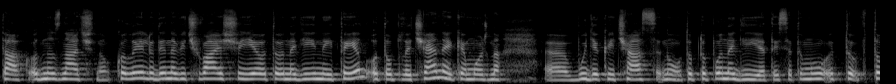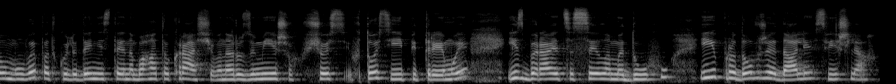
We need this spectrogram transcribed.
Так, однозначно, коли людина відчуває, що є ото надійний тил, ото плече, на яке можна е, в будь-який час, ну тобто понадіятися. Тому то, в тому випадку людині стає набагато краще. Вона розуміє, що щось хтось її підтримує і збирається силами духу і продовжує далі свій шлях.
